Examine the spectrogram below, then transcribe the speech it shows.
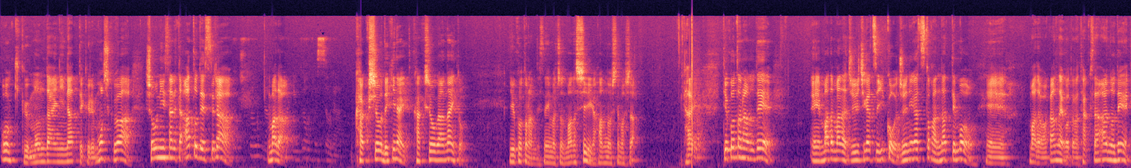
大きく問題になってくる、もしくは承認された後ですら、まだ確証できない、確証がないということなんですね。今ちょっとまだ Siri が反応してました。はい。ということなので、えー、まだまだ11月以降、12月とかになっても、えー、まだ分かんないことがたくさんあるので、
